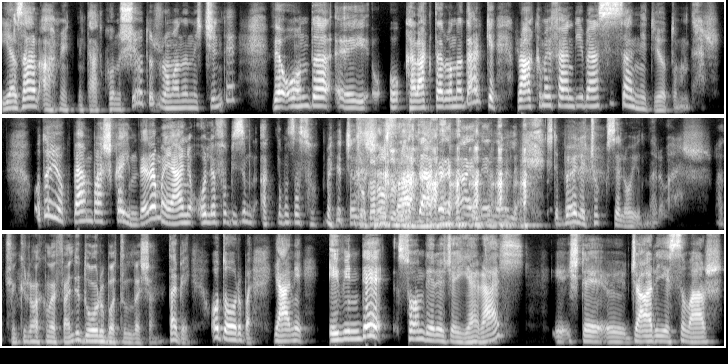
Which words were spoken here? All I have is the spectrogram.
yazar Ahmet Mithat konuşuyordur romanın içinde ve onda e, o karakter ona der ki Rakım Efendi'yi ben siz zannediyordum der. O da yok ben başkayım der ama yani o lafı bizim aklımıza sokmaya çalışıyor zaten. Aynen öyle. İşte böyle çok güzel oyunları var. Çünkü Rakım Efendi doğru batılılaşan. Tabii o doğru. Yani evinde son derece yerel e, işte e, cariyesi var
